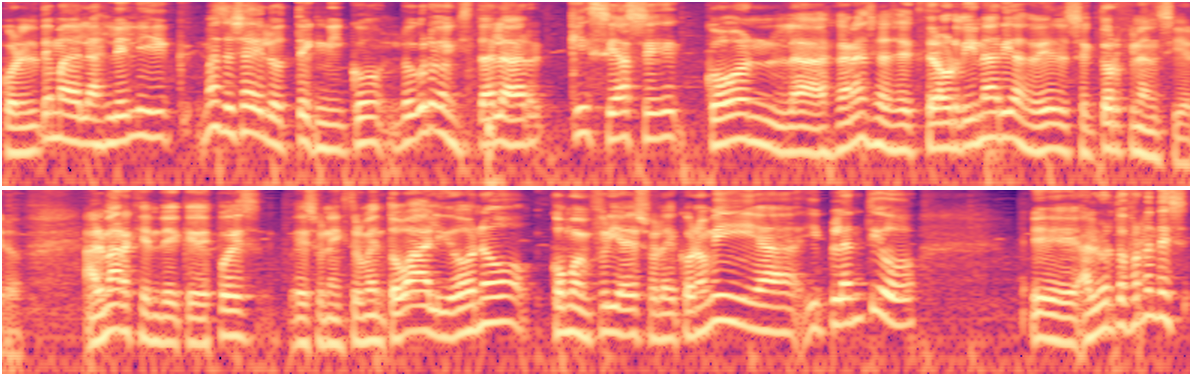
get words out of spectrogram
con el tema de las LELIC, más allá de lo técnico, logró instalar qué se hace con las ganancias extraordinarias del sector financiero. Al margen de que después es un instrumento válido o no, cómo enfría eso la economía, y planteó eh, Alberto Fernández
